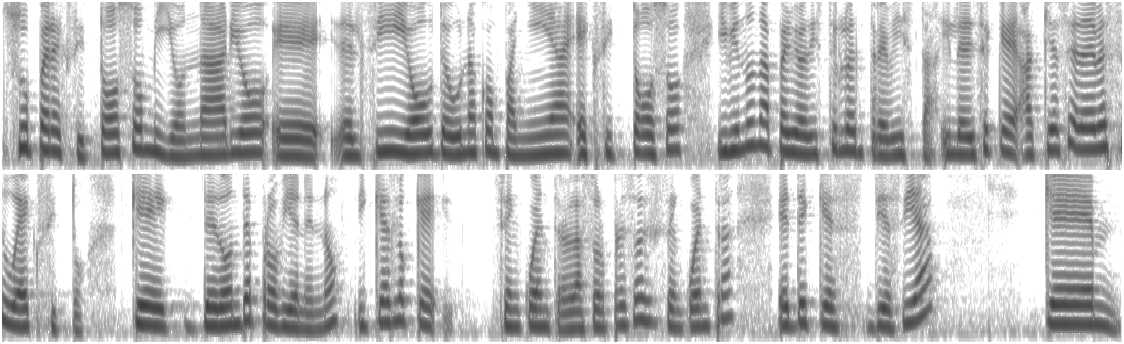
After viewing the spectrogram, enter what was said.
súper exitoso, millonario, eh, el CEO de una compañía exitoso, y viene una periodista y lo entrevista y le dice que a qué se debe su éxito, que de dónde proviene, ¿no? Y qué es lo que se encuentra. La sorpresa que se encuentra es de que decía que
